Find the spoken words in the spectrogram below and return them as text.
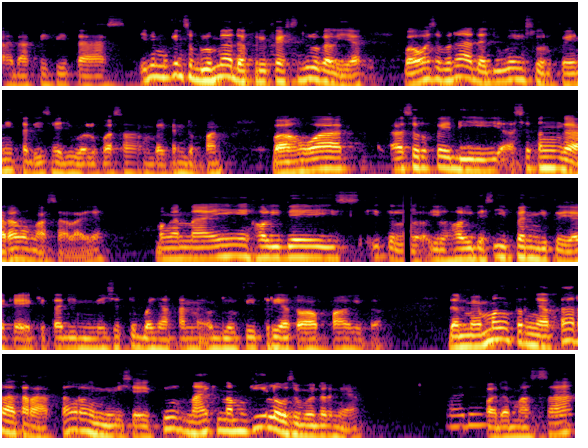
ada aktivitas. Ini mungkin sebelumnya ada free face dulu kali ya, bahwa sebenarnya ada juga yang survei ini tadi saya juga lupa sampaikan depan, bahwa uh, survei di Asia Tenggara kalau nggak salah ya, mengenai holidays itu loh, holidays event gitu ya, kayak kita di Indonesia tuh banyakkan Idul Fitri atau apa gitu. Dan memang ternyata rata-rata orang Indonesia itu naik 6 kilo sebenarnya. Pada masa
